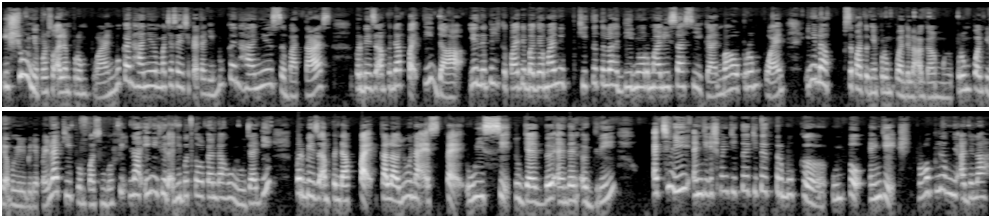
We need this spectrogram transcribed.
Isunya persoalan perempuan bukan hanya macam saya cakap tadi, bukan hanya sebatas perbezaan pendapat. Tidak, ia lebih kepada bagaimana kita telah dinormalisasikan bahawa perempuan inilah sepatutnya perempuan dalam agama. Perempuan tidak boleh lebih daripada lelaki, perempuan sumber fitnah. Ini tidak dibetulkan dahulu. Jadi, perbezaan pendapat kalau you nak expect we sit together and then agree, actually engagement kita kita terbuka untuk engage. Problemnya adalah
